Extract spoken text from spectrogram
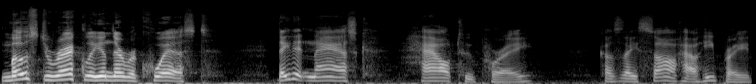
most directly in their request, they didn't ask how to pray because they saw how he prayed,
